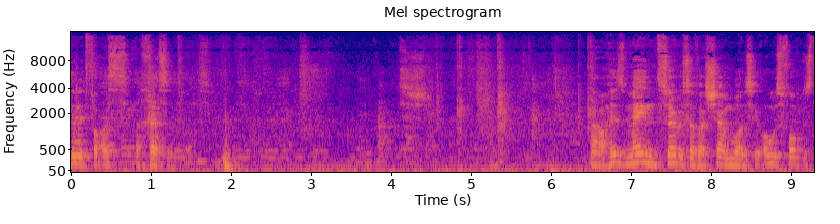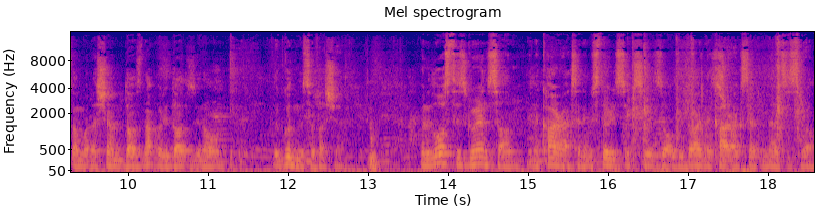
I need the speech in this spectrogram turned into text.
it for us, a chesed. Now, his main service of Hashem was he always focused on what Hashem does, not what he does, you know, the goodness of Hashem. When he lost his grandson in a car accident, he was 36 years old. He died in a car accident in Eretz Yisrael.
